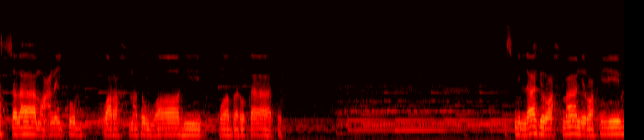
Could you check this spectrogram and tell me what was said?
Assalamualaikum warahmatullahi wabarakatuh. Bismillahirrahmanirrahim.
